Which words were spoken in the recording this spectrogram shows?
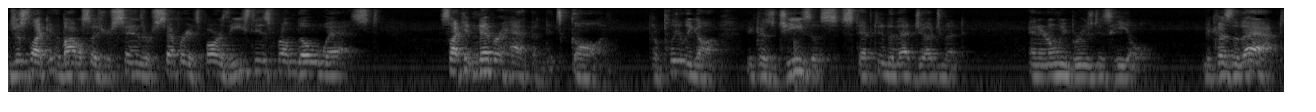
just like the Bible says, your sins are separated as far as the east is from the west. It's like it never happened. It's gone, completely gone, because Jesus stepped into that judgment and it only bruised his heel. Because of that,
